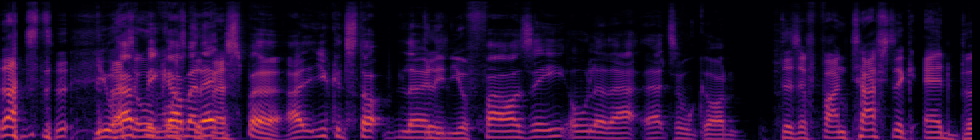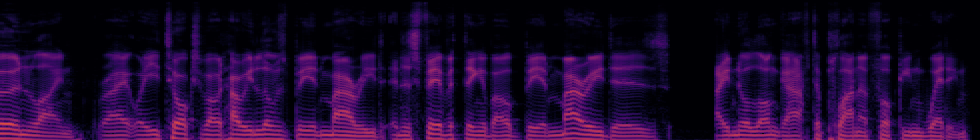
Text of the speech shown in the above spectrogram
that's the you that's have become an expert. Uh, you can stop learning there's, your Farsi, all of that. That's all gone. There's a fantastic Ed Byrne line, right, where he talks about how he loves being married, and his favorite thing about being married is I no longer have to plan a fucking wedding.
